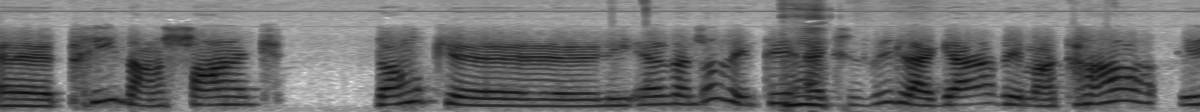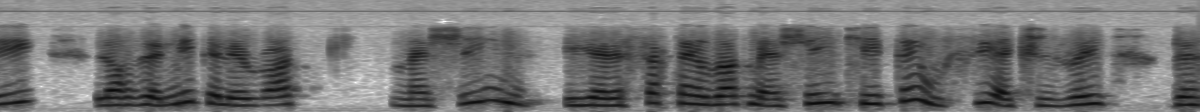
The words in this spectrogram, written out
euh, pris dans Shark. Donc, euh, les Hells Angels étaient mm. accusés de la guerre des motards et leurs ennemis étaient les Rock Machines. Et il y avait certains Rock Machines qui étaient aussi accusés de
